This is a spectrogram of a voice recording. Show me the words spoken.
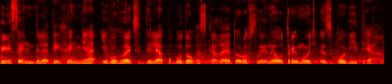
Кисень для дихання і вуглець для побудови скелету рослини отримують з повітря.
